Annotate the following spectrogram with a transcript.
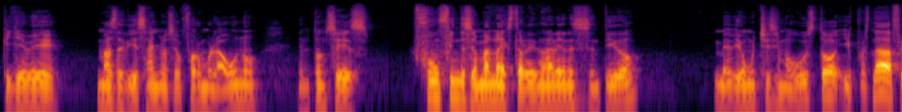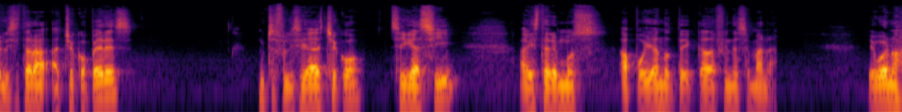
que lleve más de 10 años en Fórmula 1. Entonces fue un fin de semana extraordinario en ese sentido. Me dio muchísimo gusto y pues nada, felicitar a Checo Pérez. Muchas felicidades Checo. Sigue así. Ahí estaremos apoyándote cada fin de semana. Y bueno,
